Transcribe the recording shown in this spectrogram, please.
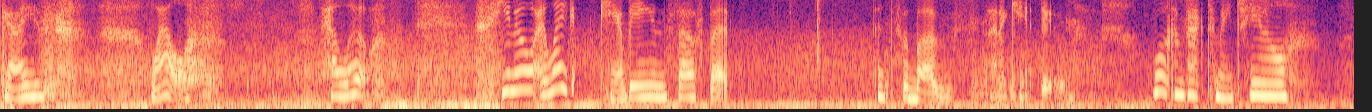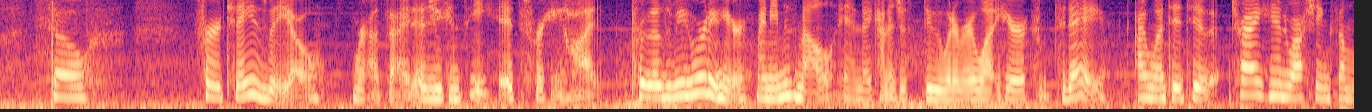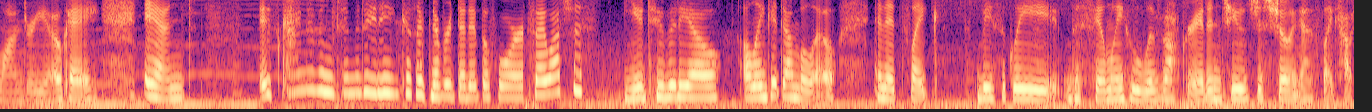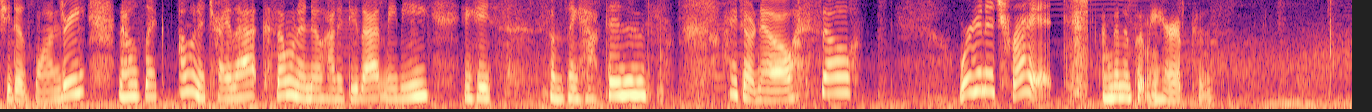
guys. Well, hello. You know, I like camping and stuff, but it's the bugs that I can't do. Welcome back to my channel. So, for today's video, we're outside. As you can see, it's freaking hot. For those of you who are new here, my name is Mel, and I kind of just do whatever I want here. Today, I wanted to try hand washing some laundry, okay? And it's kind of intimidating because I've never done it before. So I watched this YouTube video, I'll link it down below, and it's like basically this family who lives off grid and she was just showing us like how she does laundry. And I was like I want to try that because I want to know how to do that maybe in case something happens. I don't know. So we're gonna try it. I'm gonna put my hair up because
